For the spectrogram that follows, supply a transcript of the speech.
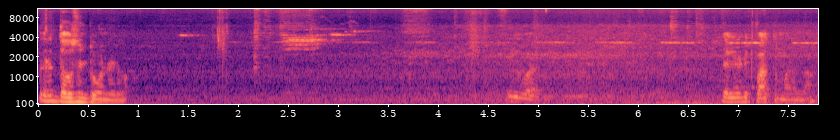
வெறும் தௌசண்ட் டூ ஹண்ட்ரட் தான். இது பாருங்க இது ஆல்ரெடி பார்த்த மாதிரி தான்?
